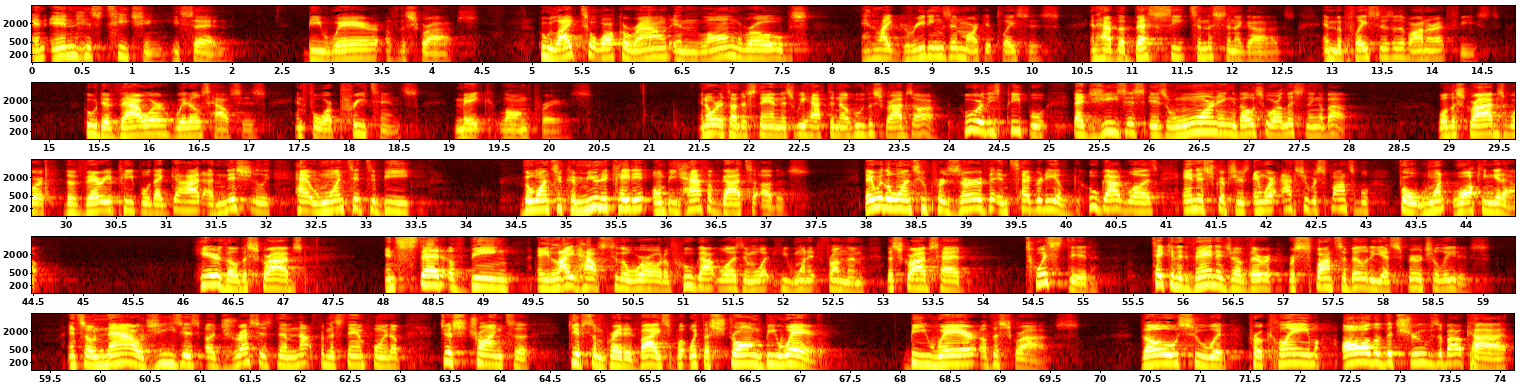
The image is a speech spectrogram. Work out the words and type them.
and in his teaching, he said, Beware of the scribes who like to walk around in long robes and like greetings in marketplaces and have the best seats in the synagogues and the places of honor at feasts, who devour widows' houses and for pretense make long prayers. In order to understand this, we have to know who the scribes are. Who are these people that Jesus is warning those who are listening about? Well, the scribes were the very people that God initially had wanted to be the ones who communicated on behalf of God to others. They were the ones who preserved the integrity of who God was and his scriptures and were actually responsible for walking it out. Here, though, the scribes, instead of being a lighthouse to the world of who God was and what he wanted from them, the scribes had twisted, taken advantage of their responsibility as spiritual leaders. And so now Jesus addresses them not from the standpoint of just trying to give some great advice, but with a strong beware. Beware of the scribes, those who would proclaim all of the truths about God,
